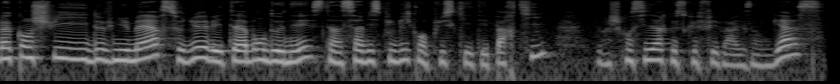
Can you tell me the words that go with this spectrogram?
Bah, quand je suis devenue maire, ce lieu avait été abandonné. C'était un service public en plus qui était parti. Je considère que ce que fait par exemple GAS,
